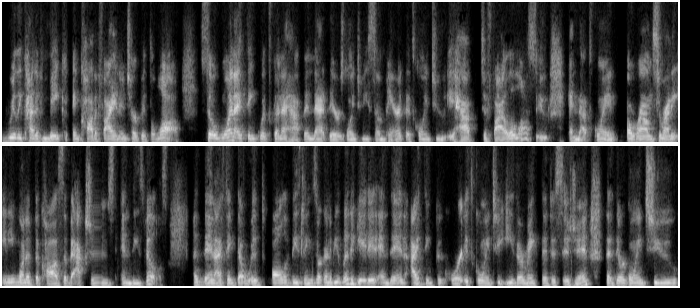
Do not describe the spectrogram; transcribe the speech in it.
really kind of make and codify and interpret the law. So one, I think what's going to happen that there's going to be some parent that's going to have to file a lawsuit and that's going around surrounding any one of the cause of actions in these bills. And then I think that with all of these things are going to be litigated. And then I mm-hmm. think the court is going to either make the decision that they're going to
